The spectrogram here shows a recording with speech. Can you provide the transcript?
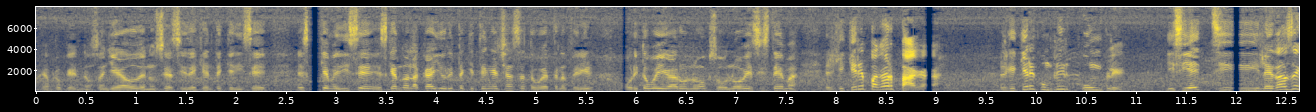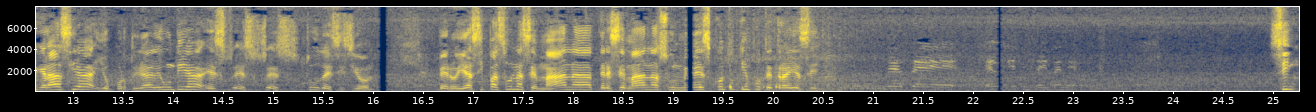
Por ejemplo, que nos han llegado denuncias así de gente que dice, es que me dice, es que ando en la calle, ahorita que tenga chance te voy a transferir, ahorita voy a llegar a un OXXO, un nuevo sistema. El que quiere pagar, paga. El que quiere cumplir, cumple. Y si, si le das de gracia y oportunidad de un día, es, es, es tu decisión. Pero ya si pasa una semana, tres semanas, un mes, ¿cuánto tiempo te trae así? Desde el 16 de enero. Cinco,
